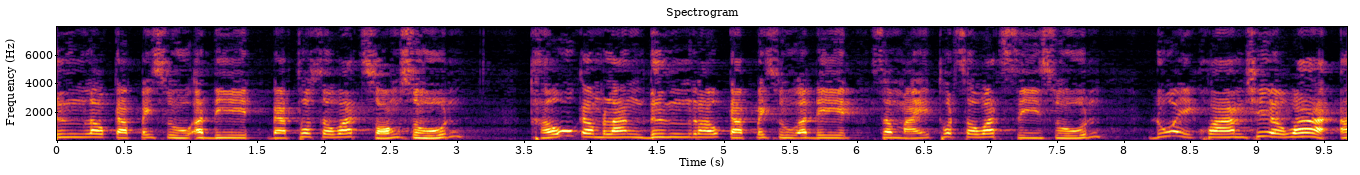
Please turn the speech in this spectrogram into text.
ดึงเรากลับไปสู่อดีต แบบทศวรรษ 20 เขากำลังดึงเรากลับไปสู่อดีต สมัยทศวรรษ 40 ด้วยความเชื่อว่าอ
